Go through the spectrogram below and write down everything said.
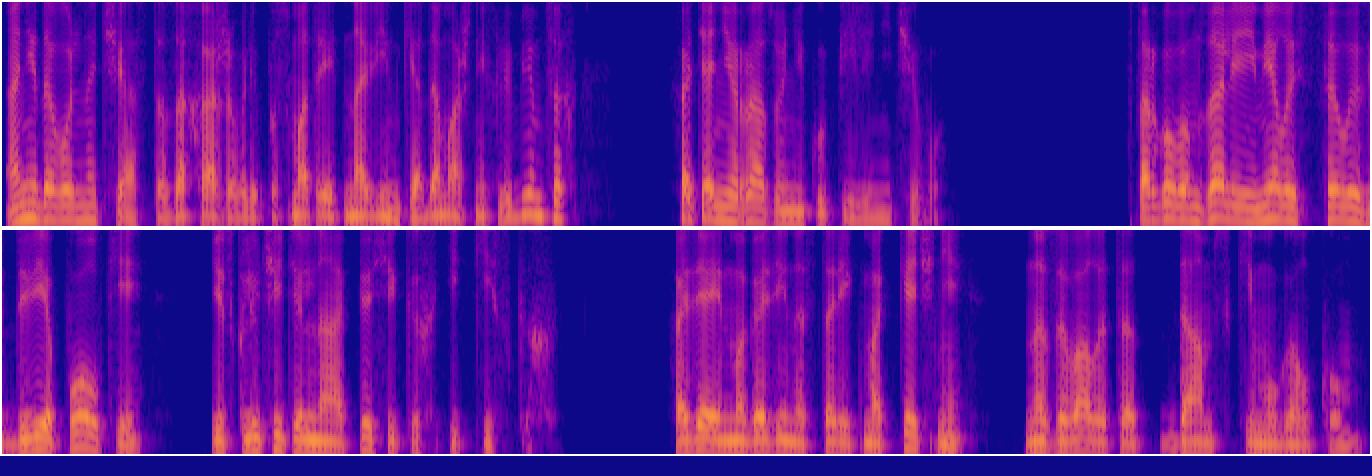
Они довольно часто захаживали посмотреть новинки о домашних любимцах, хотя ни разу не купили ничего. В торговом зале имелось целых две полки, исключительно о песиках и кисках. Хозяин магазина старик Маккечни называл это «дамским уголком».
